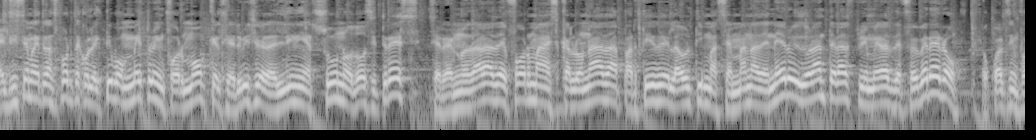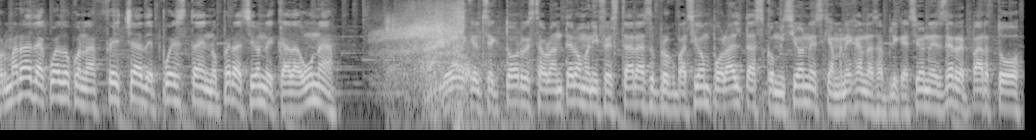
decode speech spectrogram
El sistema de transporte colectivo Metro informó que el servicio de las líneas 1, 2 y 3 se reanudará de forma escalonada a partir de la última semana de enero y durante las primeras de febrero, lo cual se informará de acuerdo con la fecha de puesta en operación de cada una. Luego que el sector restaurantero manifestara su preocupación por altas comisiones que manejan las aplicaciones de reparto,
